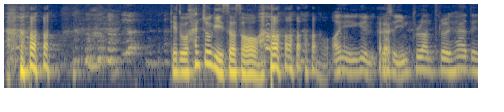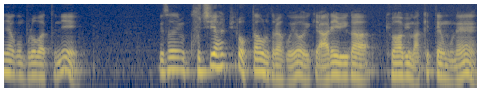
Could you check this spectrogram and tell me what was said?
그래도 한쪽이 있어서 어, 아니 이게 그래서 임플란트를 해야 되냐고 물어봤더니 의사 선생님이 굳이 할 필요 없다고 그러더라고요. 이게 아래 위가 교합이 맞기 때문에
